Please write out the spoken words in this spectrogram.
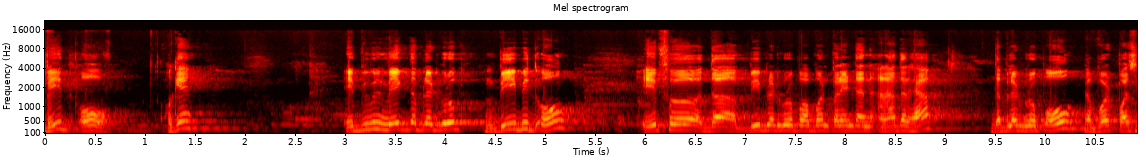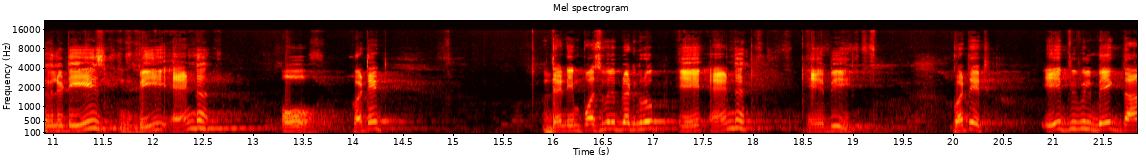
with O. Okay? If we will make the blood group B with O if uh, the B blood group of one parent and another have the blood group O the word possibility is B and O. Got it? Then impossible blood group A and AB got it? If we will make the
